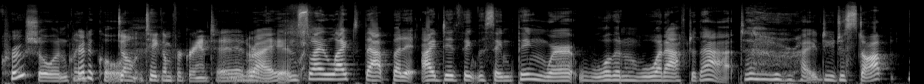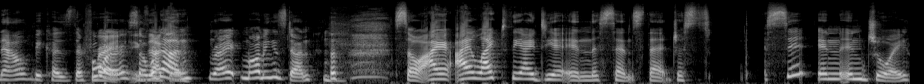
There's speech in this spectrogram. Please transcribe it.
crucial and critical. don't take them for granted or- Right. And so I liked that, but it, I did think the same thing where, well, then what after that? right? Do you just stop now because they're four? Right, so exactly. we're done, right? Momming is done. so I, I liked the idea in the sense that just sit and enjoy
